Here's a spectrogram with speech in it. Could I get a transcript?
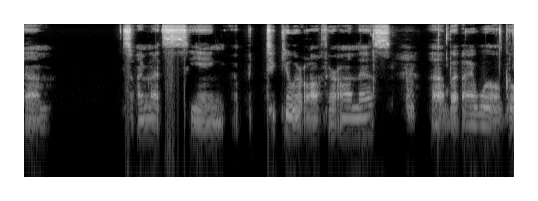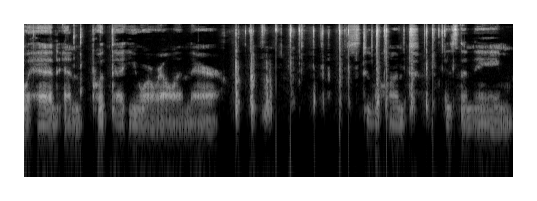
Um, so I'm not seeing a particular author on this, uh, but I will go ahead and put that URL in there. Still Hunt is the name.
